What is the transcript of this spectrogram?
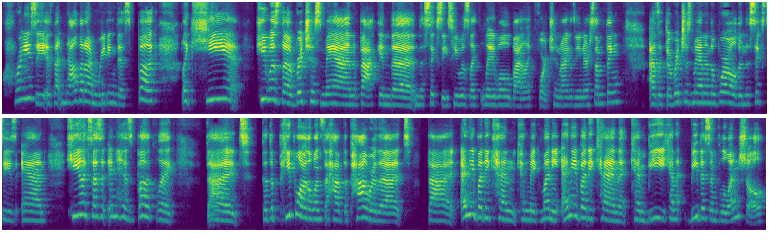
crazy is that now that i'm reading this book like he he was the richest man back in the in the 60s he was like labeled by like fortune magazine or something as like the richest man in the world in the 60s and he like says it in his book like that that the people are the ones that have the power that that anybody can can make money. Anybody can can be can be this influential.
